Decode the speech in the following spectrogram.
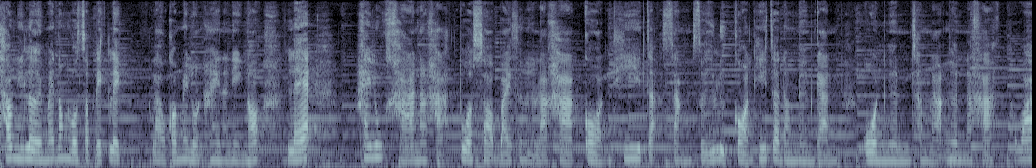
เท่านี้เลยไม่ต้องลดสเปคเหล็ก เราก็ไม่ลดให้นั่นเองเนาะ และให้ลูกค้านะคะ ตรวจสอบใบเสนอราคาก่อนที่จะสั่งซื้อหรือก่อนที่จะดำเนินการโอนเงินชำระเงินนะคะ เพราะว่า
